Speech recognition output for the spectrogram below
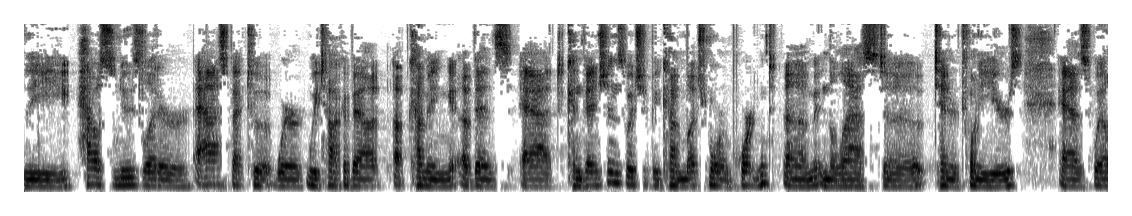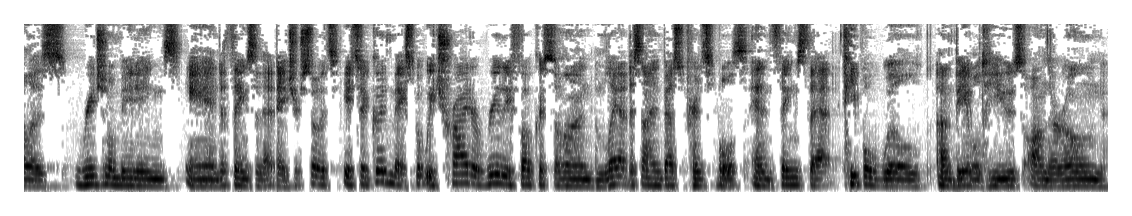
the house newsletter aspect to it where we talk about upcoming events at conventions, which have become much more important um, in the last uh, 10 or 20 years, as well as regional meetings and things of that nature. So it's it's a good mix, but we try to really focus on layout design best principles and things that people will um, be able to use on their own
